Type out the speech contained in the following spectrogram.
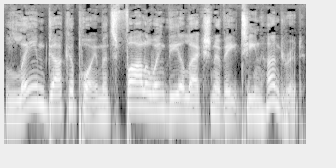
lame duck appointments following the election of 1800.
